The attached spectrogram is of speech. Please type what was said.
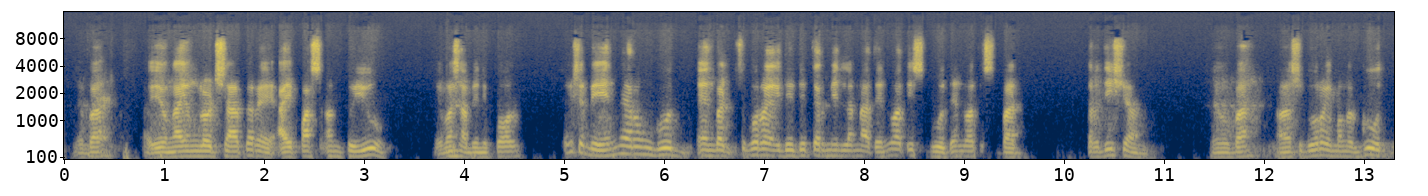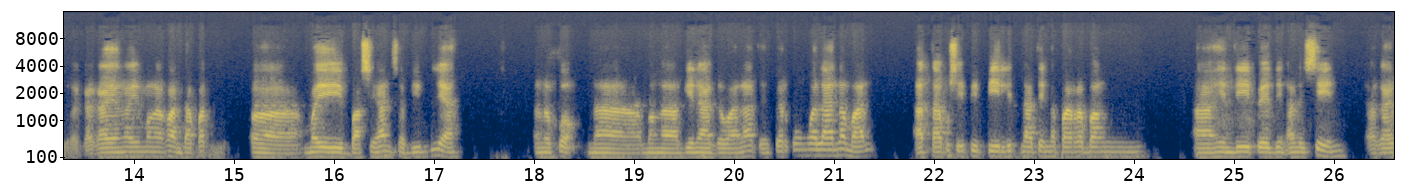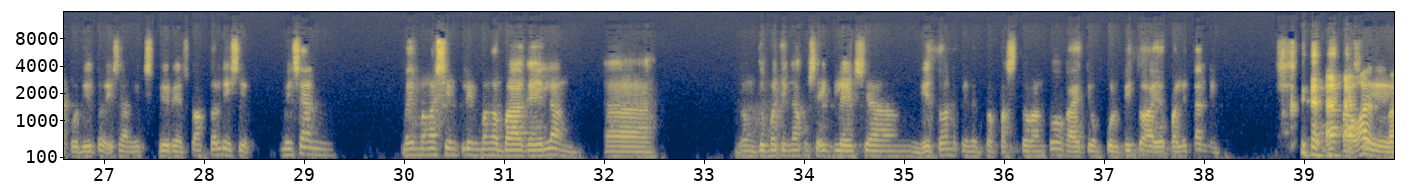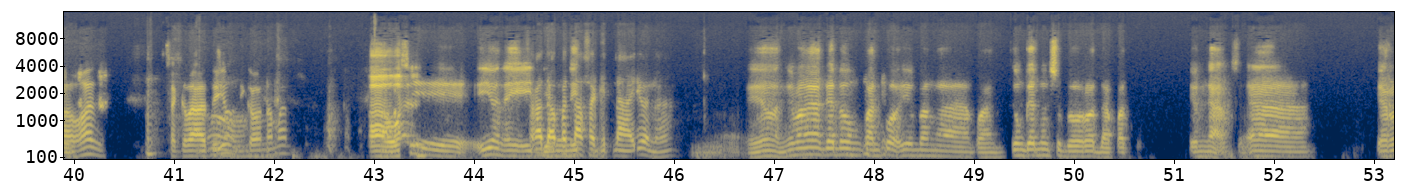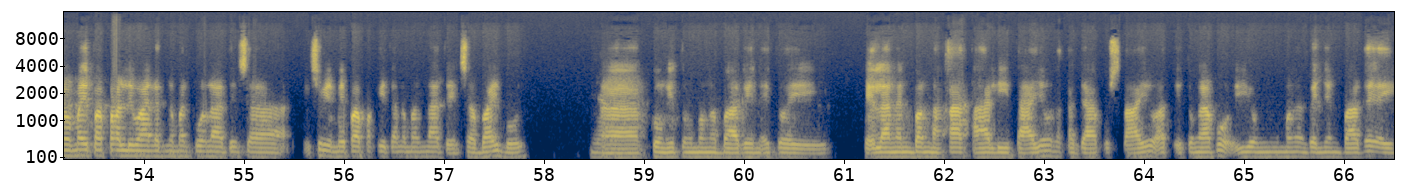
di ba yung nga yung Lord's Supper eh I pass unto you di ba mm. sabi ni Paul Ibig sabihin, merong good and bad. Siguro i-determine lang natin what is good and what is bad tradition. Di ba? Uh, siguro yung mga good, kagaya nga yung mga kan, dapat uh, may basehan sa Biblia ano po na mga ginagawa natin. Pero kung wala naman at tapos ipipilit natin na para bang uh, hindi pwedeng alisin, kagaya po dito isang experience ko. Actually, minsan may mga simpleng mga bagay lang. Uh, nung dumating ako sa iglesia ito na pinagpapastoran ko, kahit yung pulpito ayaw palitan eh. bawal, Kasi, bawal. Sagrado oh, yun, ikaw naman. Bawal. Kasi yun ay... Saka dapat nasa gitna yun, ha? Yun, yung mga ganong pan po, yung mga pan, kung ganun siguro dapat, yun nga, uh, pero may papaliwanag naman po natin sa, sige, may papakita naman natin sa Bible yeah. uh, kung itong mga bagay na ito ay kailangan bang nakatali tayo, nakagapos tayo at ito nga po, yung mga ganyang bagay ay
